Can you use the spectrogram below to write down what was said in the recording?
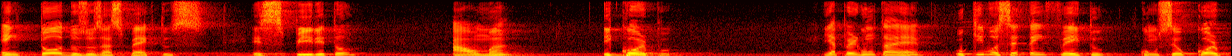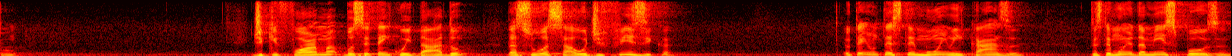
em todos os aspectos: espírito, alma e corpo. E a pergunta é: o que você tem feito com o seu corpo? De que forma você tem cuidado da sua saúde física? Eu tenho um testemunho em casa, testemunho da minha esposa.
